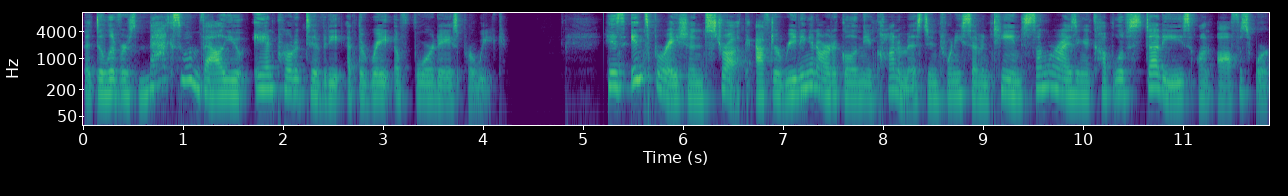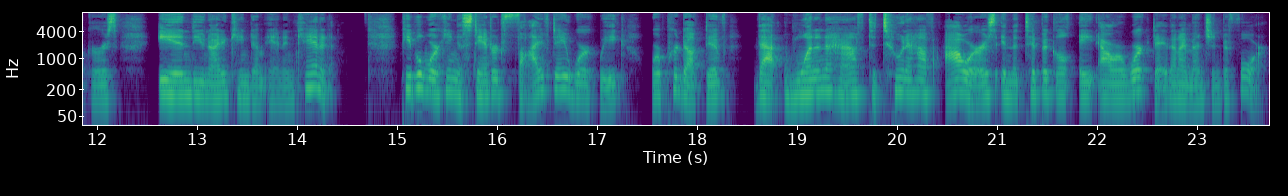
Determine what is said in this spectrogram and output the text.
that delivers maximum value and productivity at the rate of four days per week. His inspiration struck after reading an article in The Economist in 2017 summarizing a couple of studies on office workers in the United Kingdom and in Canada. People working a standard five day work week were productive that one and a half to two and a half hours in the typical eight hour workday that I mentioned before.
